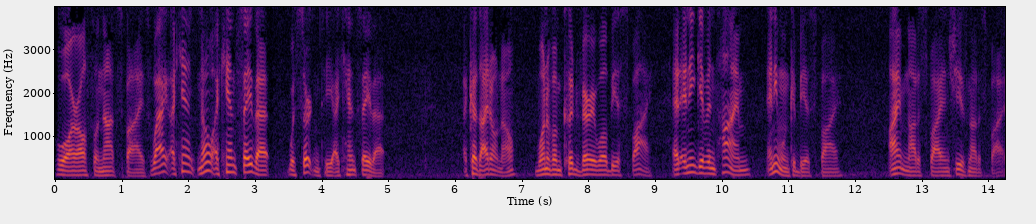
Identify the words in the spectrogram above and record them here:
who are also not spies. Why? I can't, no, I can't say that with certainty. I can't say that because I don't know. One of them could very well be a spy. At any given time, anyone could be a spy. I am not a spy and she is not a spy.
